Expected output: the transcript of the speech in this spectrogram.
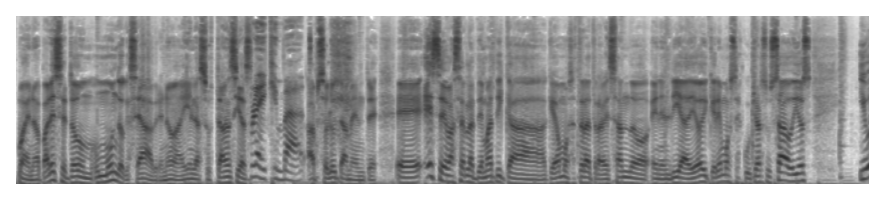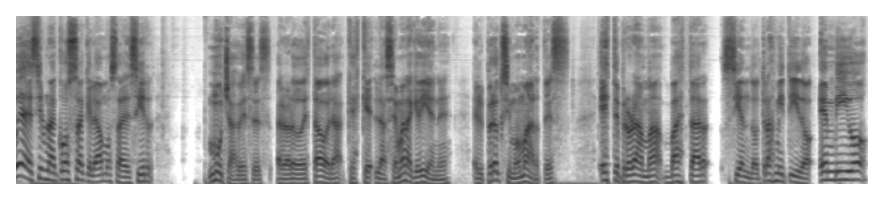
Bueno, aparece todo un, un mundo que se abre, ¿no? Ahí en las sustancias. Breaking Bad. Absolutamente. Eh, ese va a ser la temática que vamos a estar atravesando en el día de hoy. Queremos escuchar sus audios. Y voy a decir una cosa que le vamos a decir muchas veces a lo largo de esta hora, que es que la semana que viene, el próximo martes, este programa va a estar siendo transmitido en vivo,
